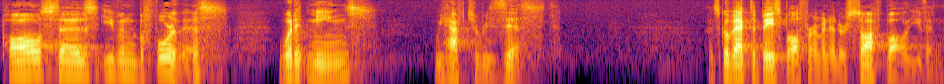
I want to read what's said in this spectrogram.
Paul says, even before this, what it means we have to resist. Let's go back to baseball for a minute, or softball, even.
